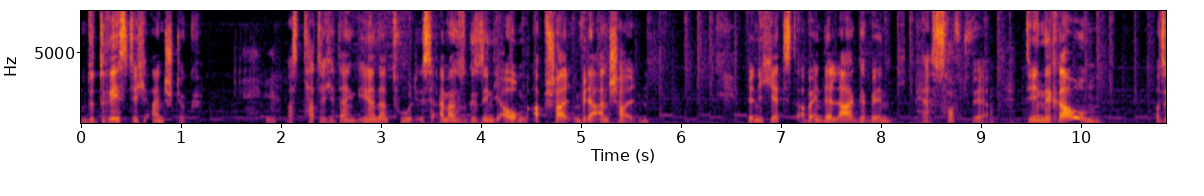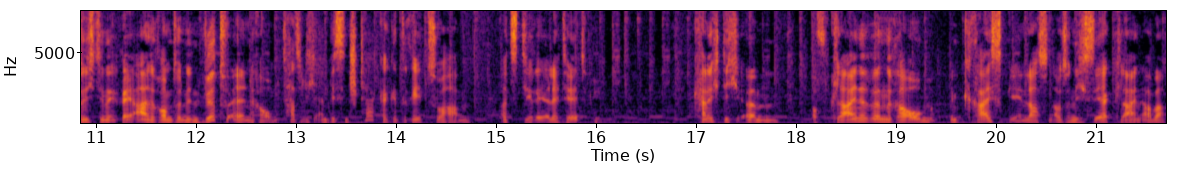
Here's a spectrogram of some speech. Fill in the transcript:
und du drehst dich ein Stück. Mhm. Was tatsächlich dein Gehirn dann tut, ist einmal so gesehen die Augen abschalten, wieder anschalten. Wenn ich jetzt aber in der Lage bin, per Software den Raum also nicht den realen Raum, sondern den virtuellen Raum tatsächlich ein bisschen stärker gedreht zu haben als die Realität, kann ich dich ähm, auf kleineren Raum im Kreis gehen lassen. Also nicht sehr klein, aber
